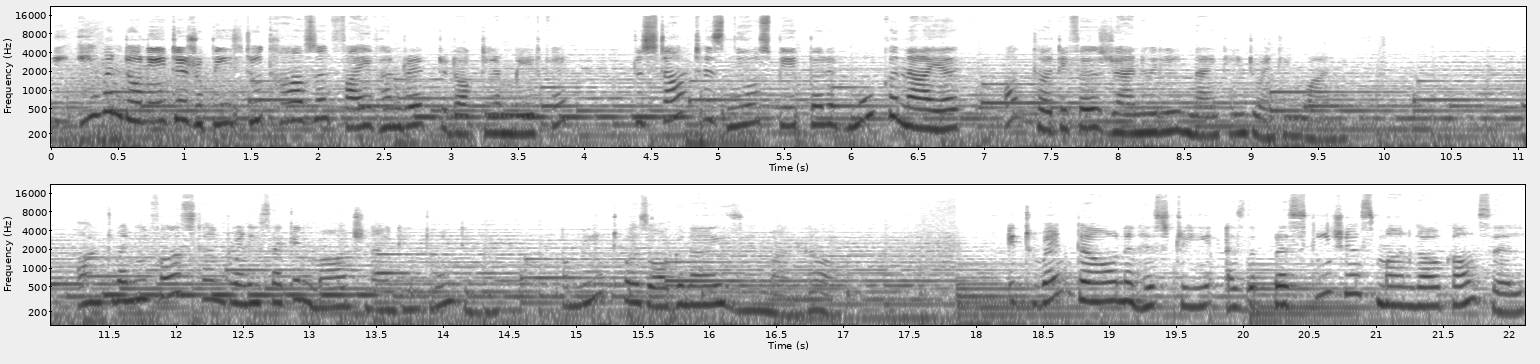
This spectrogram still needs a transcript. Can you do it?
He even donated rupees 2500 to Dr. Ambedkar to start his newspaper Mooka Nayak on 31st January 1921. On 21st and 22nd March 1920, a meet was organized in Mangaon. Went down in history as the prestigious Mangaon Council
